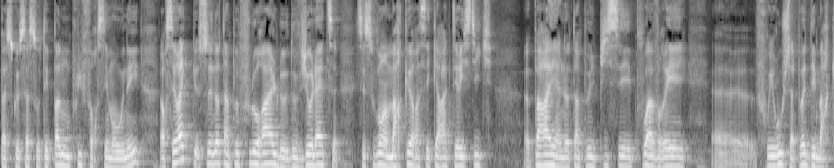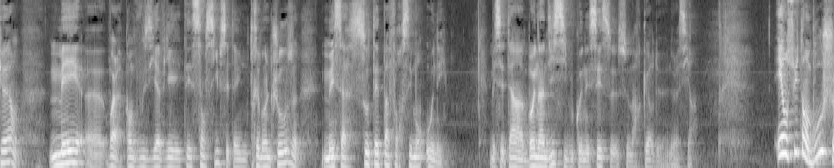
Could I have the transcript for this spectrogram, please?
parce que ça sautait pas non plus forcément au nez. Alors c'est vrai que ce note un peu florale de, violette, c'est souvent un marqueur assez caractéristique. Euh, pareil, un note un peu épicée, poivrée, euh, fruits rouges, ça peut être des marqueurs. Mais voilà, quand vous y aviez été sensible, c'était une très bonne chose, mais ça sautait pas forcément au nez. Mais c'était un bon indice si vous connaissez ce, marqueur de, de la syrah. Et ensuite, en bouche,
